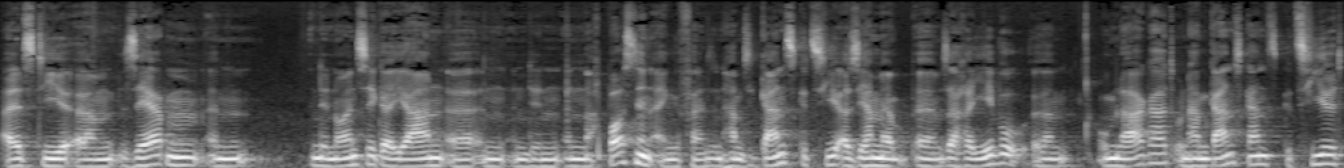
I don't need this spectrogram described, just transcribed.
als die ähm, Serben im in den 90er Jahren äh, in, in den, in, nach Bosnien eingefallen sind, haben sie ganz gezielt, also sie haben ja äh, Sarajevo äh, umlagert und haben ganz, ganz gezielt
